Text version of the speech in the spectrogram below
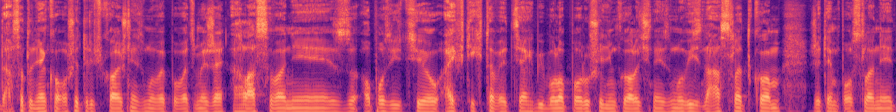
Dá sa to nejako ošetriť v koaličnej zmluve, povedzme, že hlasovanie s opozíciou aj v týchto veciach by bolo porušením koaličnej zmluvy s následkom, že ten poslanec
